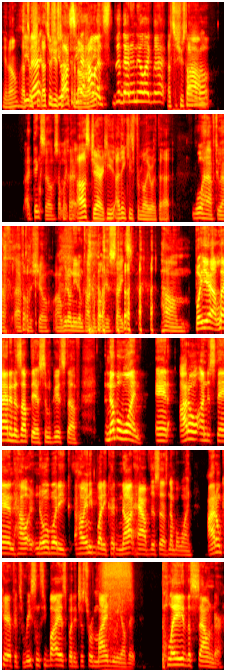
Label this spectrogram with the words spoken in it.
You know, that's what that? she, that's what she was that- talking see about, that, How right? I slid that in there like that? That's what she was talking Um, about. I think so. Something Okay, like that. I'll ask Jared. He, I think he's familiar with that. We'll have to after, after the show. Uh, we don't need him talking about his sites. Um, but yeah, Aladdin is up there. Some good stuff. Number one, and I don't understand how nobody, how anybody could not have this as number one. I don't care if it's recency bias, but it just reminded me of it. Play the sounder.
